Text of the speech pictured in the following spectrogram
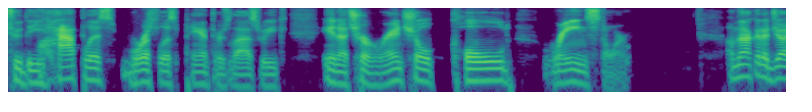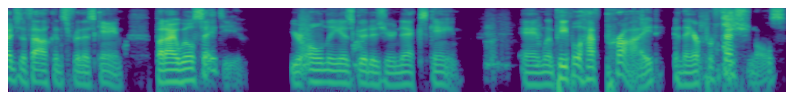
to the hapless, worthless Panthers last week in a torrential, cold rainstorm. I'm not going to judge the Falcons for this game, but I will say to you, you're only as good as your next game. And when people have pride and they are professionals,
